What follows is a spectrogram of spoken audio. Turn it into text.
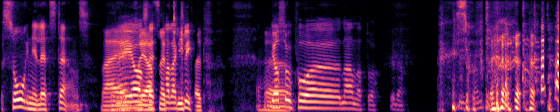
såg ni Let's Dance? Nej, Nej, jag har men sett alla klipp. klippet. Eh, Jag såg på uh, något annat då. Det där.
